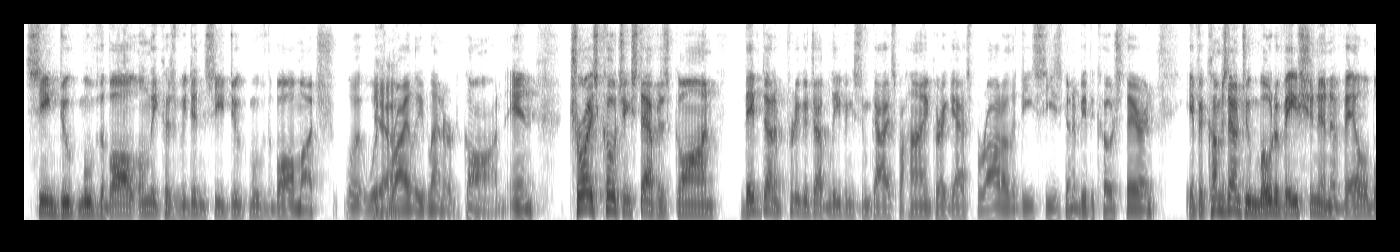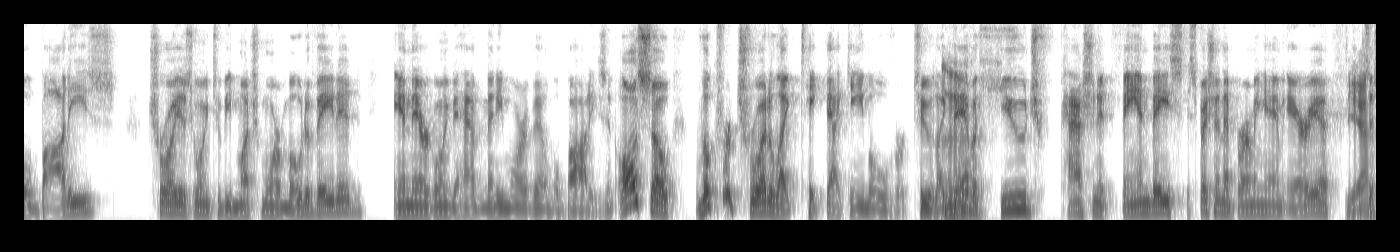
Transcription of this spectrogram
seeing Duke move the ball only because we didn't see Duke move the ball much with, with yeah. Riley Leonard gone. And Troy's coaching staff is gone. They've done a pretty good job leaving some guys behind. Greg Gasparato, the DC, is going to be the coach there. And if it comes down to motivation and available bodies, Troy is going to be much more motivated and they are going to have many more available bodies. And also look for Troy to like take that game over too. Like mm. they have a huge, passionate fan base, especially in that Birmingham area. Yeah, a,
